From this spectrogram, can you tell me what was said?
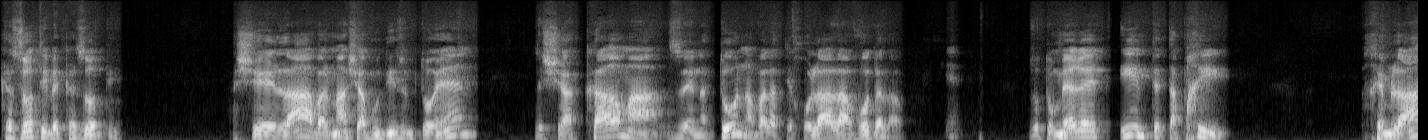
כזאתי וכזאתי. השאלה, אבל מה שהבודהיזם טוען, זה שהקרמה זה נתון, אבל את יכולה לעבוד עליו. כן. זאת אומרת, אם תטפחי חמלה,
